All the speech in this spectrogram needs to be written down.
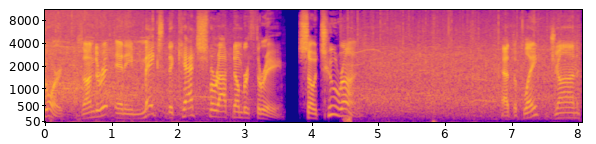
Short is under it, and he makes the catch for out number three. So two runs. At the plate, John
